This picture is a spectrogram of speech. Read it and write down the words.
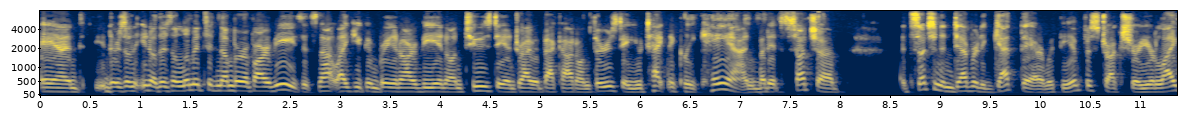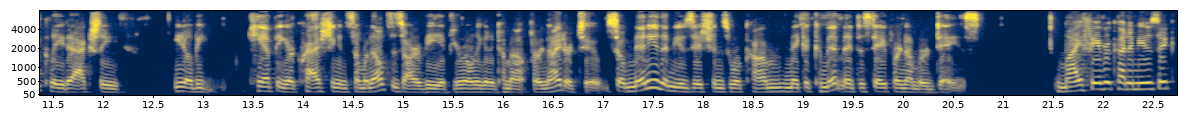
and there's a you know there's a limited number of RVs. It's not like you can bring an RV in on Tuesday and drive it back out on Thursday. You technically can, but it's such a it's such an endeavor to get there with the infrastructure. You're likely to actually you know be camping or crashing in someone else's RV if you're only going to come out for a night or two. So many of the musicians will come make a commitment to stay for a number of days. My favorite kind of music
